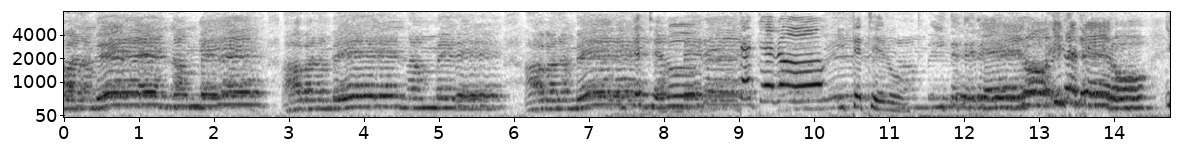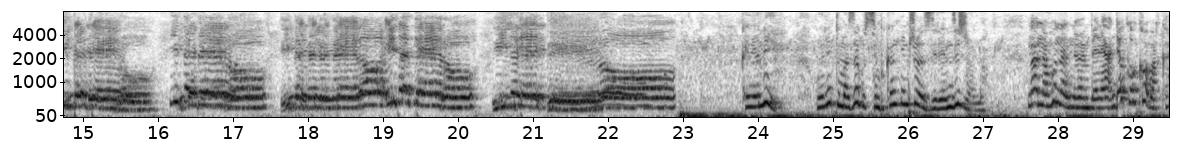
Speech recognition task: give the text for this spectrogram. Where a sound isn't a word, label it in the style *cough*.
abana mbere na mbere abana mbere na mbere abana mbere Itetero. Itetero. Itetero, itetero, itetero, itetero, itetero, itetero, itetero. kanyoni ubu ntitumaze gusimbuka nk'inshuro zirenze ijana noneho unaniwe imbere yanjye kuko baka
